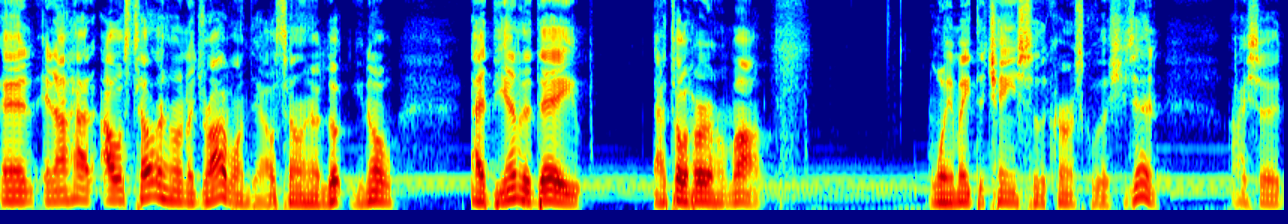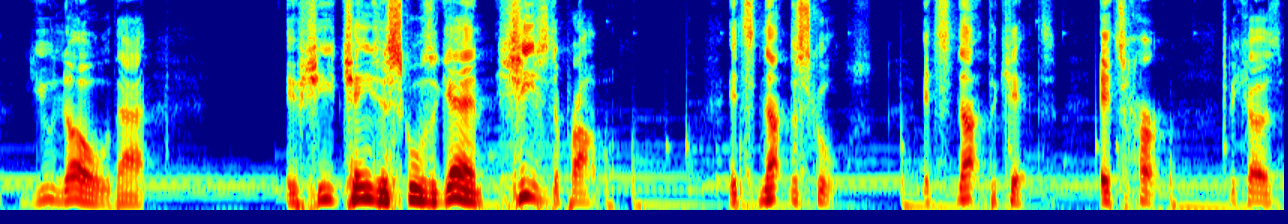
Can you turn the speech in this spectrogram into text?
And and I had I was telling her on the drive one day, I was telling her, look, you know, at the end of the day, I told her and her mom, when we make the change to the current school that she's in, I said, you know that if she changes schools again, she's the problem. It's not the schools. It's not the kids. It's her. Because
